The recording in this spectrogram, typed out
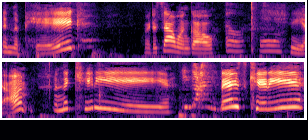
And the pig? Where does that one go? Oh, there. Yeah. And the kitty. There's kitty.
